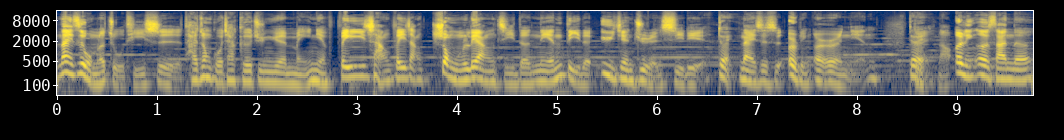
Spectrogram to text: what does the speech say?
那一次我们的主题是台中国家歌剧院每一年非常非常重量级的年底的遇见巨人系列。对，那一次是二零二二年。对，然后二零二三呢，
